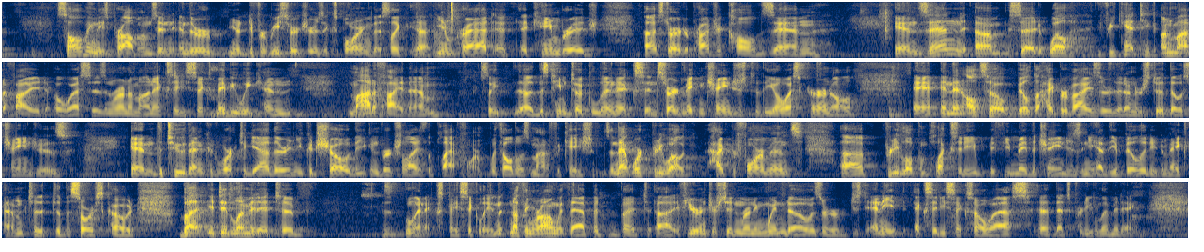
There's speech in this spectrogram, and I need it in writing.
solving these problems, and, and there are you know, different researchers exploring this, like uh, Ian Pratt at, at Cambridge uh, started a project called Xen, and Xen um, said, well, if we can't take unmodified OSs and run them on x86, maybe we can modify them so uh, this team took Linux and started making changes to the OS kernel, and, and, then also built a hypervisor that understood those changes. And the two then could work together and you could show that you can virtualize the platform with all those modifications. And that worked pretty well. High performance, uh, pretty low complexity if you made the changes and you had the ability to make them to, to the source code. But it did limit it to Linux, basically. And nothing wrong with that, but, but uh, if you're interested in running Windows or just any x86 OS, uh, that's pretty limiting.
